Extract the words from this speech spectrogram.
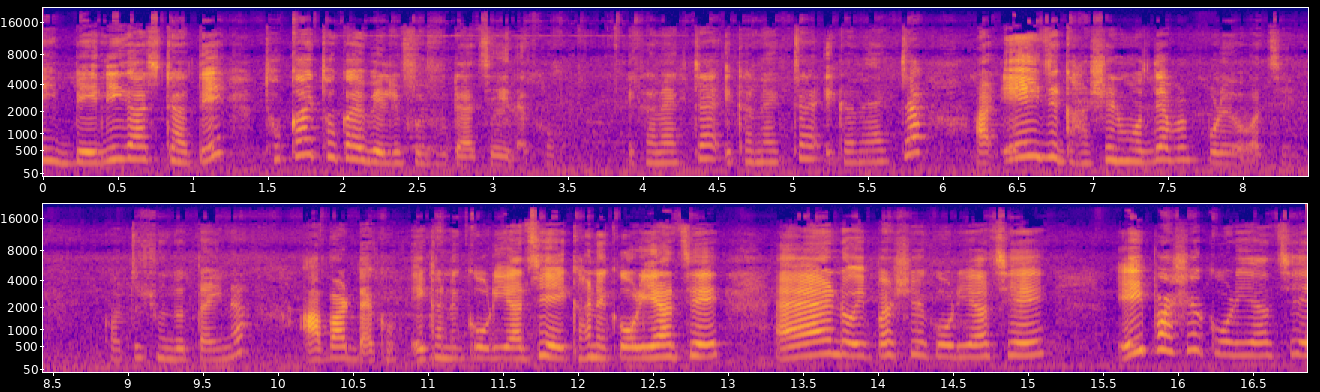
এই বেলি গাছটাতে থোকায় থোকায় বেলি ফুল ফুটে আছে, এই দেখো। এখানে একটা এখানে একটা এখানে একটা। আর এই যে ঘাসের মধ্যে আবার পড়েও আছে। কত সুন্দর, তাই না? আবার দেখো, এখানে করি আছে, এখানে করি আছে অ্যান্ড ওই পাশে করি আছে, এই পাশে করি আছে,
